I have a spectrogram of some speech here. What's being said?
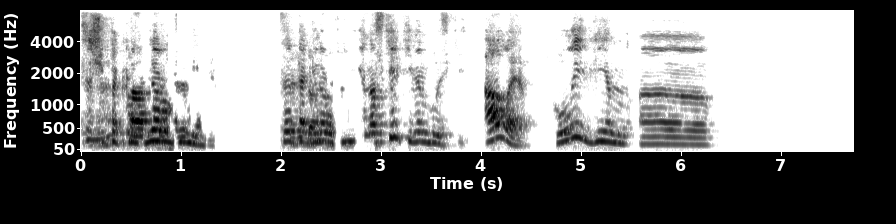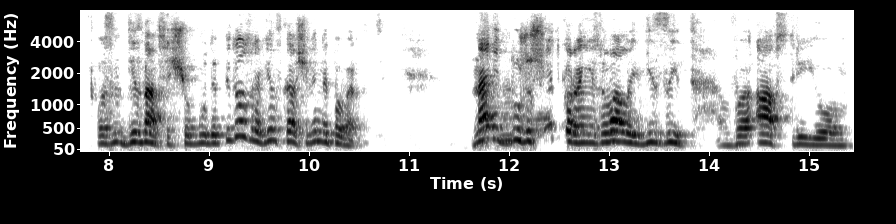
Це так Так. для розуміння. Це так для розуміння, наскільки він близький. Але коли він е, дізнався, що буде підозра, він сказав, що він не повернеться. Навіть дуже швидко організували візит в Австрію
